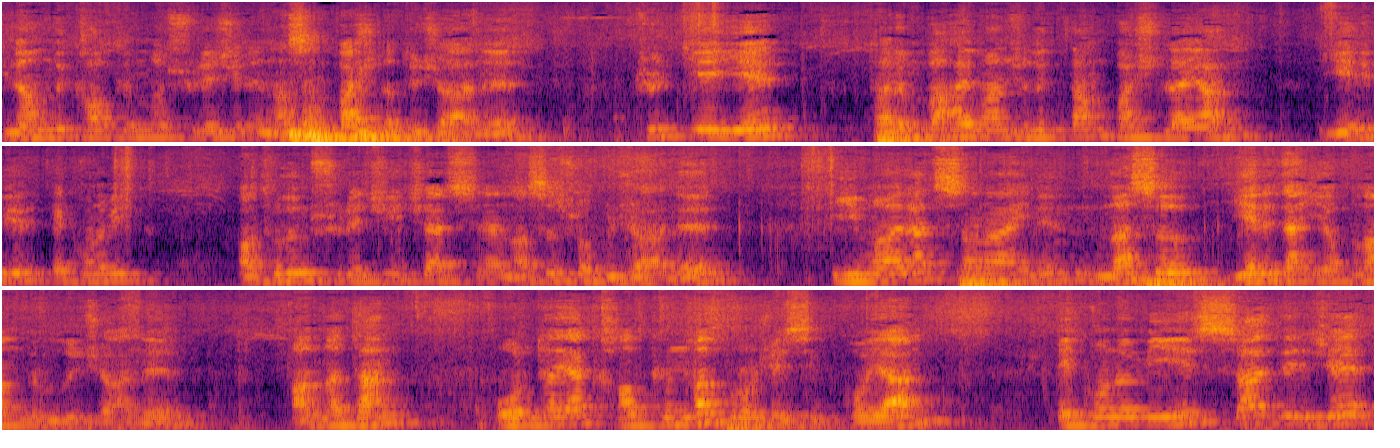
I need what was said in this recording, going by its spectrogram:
planlı kalkınma sürecini nasıl başlatacağını, Türkiye'yi tarım ve hayvancılıktan başlayan yeni bir ekonomik atılım süreci içerisine nasıl sokacağını, imalat sanayinin nasıl yeniden yapılandırılacağını anlatan ortaya kalkınma projesi koyan, ekonomiyi sadece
